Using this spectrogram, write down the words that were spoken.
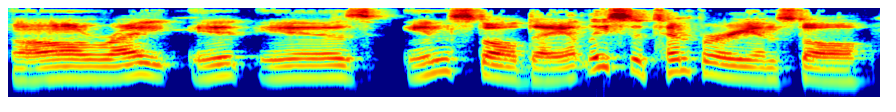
All right, it is install day, at least a temporary install.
